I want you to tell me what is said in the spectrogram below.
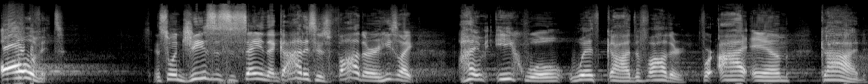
all of it. And so when Jesus is saying that God is his father, he's like, I'm equal with God the Father, for I am God.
